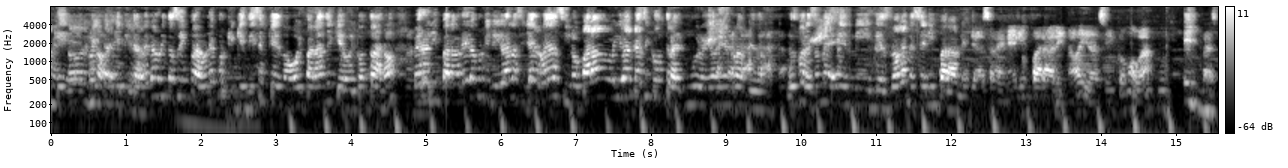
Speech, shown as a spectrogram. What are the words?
porque, el bueno, en mi carrera ahorita soy imparable porque que dicen que no voy parando y que voy con toda, ¿no? Pero el imparable era porque yo iba en la silla de ruedas y no paraba, iba casi contra el muro, iba bien rápido. Entonces por eso me- en mi eslogan es ser imparable. Ya saben, el imparable, ¿no? Y así como va. Imparable.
